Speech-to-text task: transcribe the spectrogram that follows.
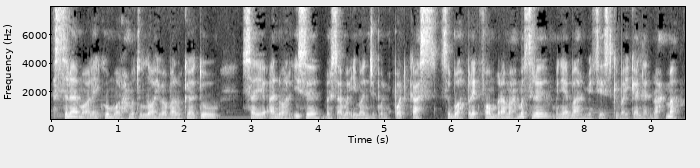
Assalamualaikum warahmatullahi wabarakatuh. Saya Anwar Isa bersama Iman Jepun Podcast, sebuah platform beramah mesra menyebar mesej kebaikan dan rahmah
